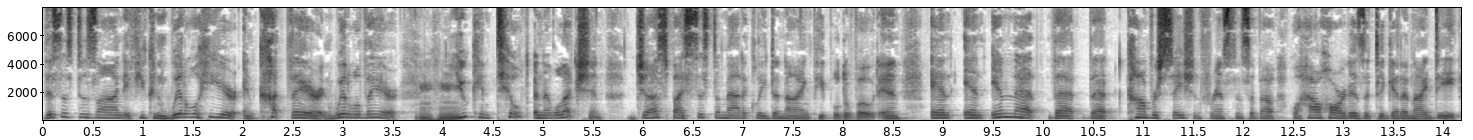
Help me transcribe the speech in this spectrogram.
this is designed, if you can whittle here and cut there and whittle there, mm-hmm. you can tilt an election just by systematically denying people to vote. And, and, and in that, that, that conversation, for instance, about, well, how hard is it to get an ID?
